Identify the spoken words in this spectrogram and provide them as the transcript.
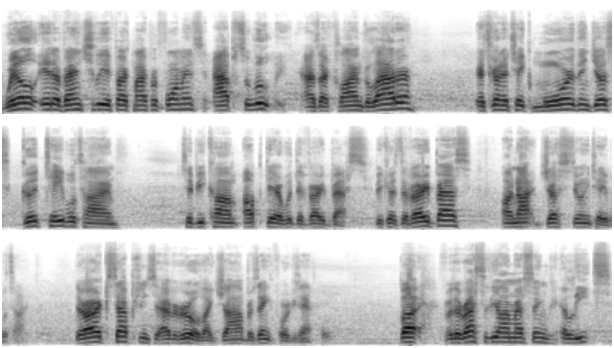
Will it eventually affect my performance? Absolutely. As I climb the ladder, it's going to take more than just good table time to become up there with the very best because the very best are not just doing table time. There are exceptions to every rule, like John Brzenk, for example. But for the rest of the arm wrestling elites,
